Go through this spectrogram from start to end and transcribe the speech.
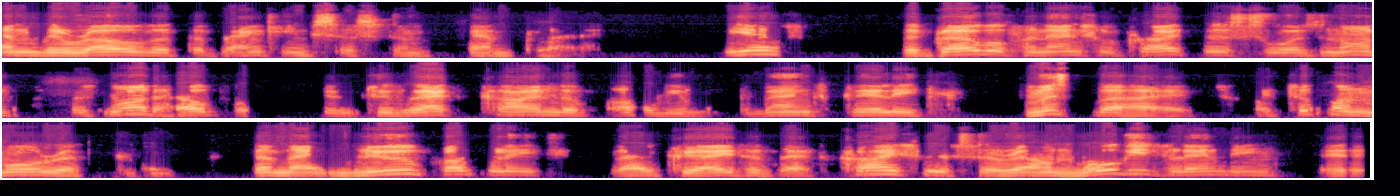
and the role that the banking system can play. Yes, the global financial crisis was not was not helpful to, to that kind of argument. The banks clearly misbehaved. They took on more risk than they knew properly. They created that crisis around mortgage lending. It,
